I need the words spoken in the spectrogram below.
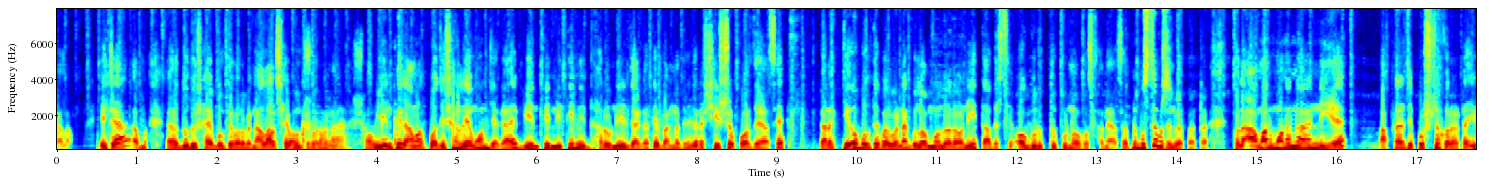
গেলাম। এটা দুদু সাহেব বলতে পারবেন আলাল সাহেব বলতে পারবেন না। বিএনপির আমার পজিশন এমন জায়গায় বিএনপির নীতি নির্ধারণের জায়গাতে বাংলাদেশে যারা শীর্ষ পর্যায়ে আছে তারা কেউ বলতে পারবে না গোলাম মোল্লা রনি তাদের চেয়ে অগুরুত্বপূর্ণ অবস্থানে আছে। আপনি বুঝতে পারছেন ব্যাপারটা? ফলে আমার মনোনয়ন নিয়ে আপনার যে প্রশ্ন করাটা এই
